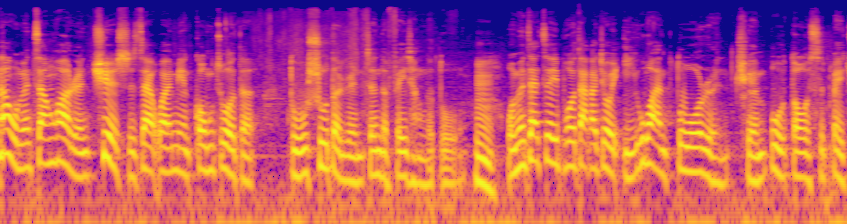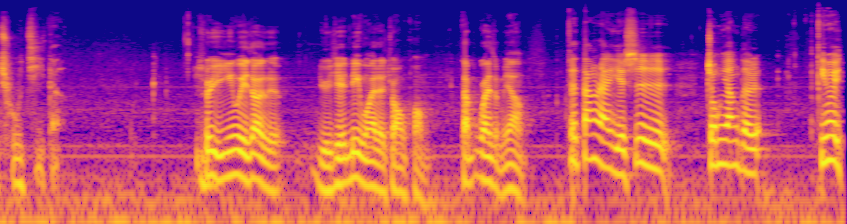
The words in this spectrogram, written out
那我们彰化人确实在外面工作的、读书的人真的非常的多。嗯，我们在这一波大概就一万多人，全部都是被除籍的。所以因为这样的有一些另外的状况，但不管怎么样，这当然也是中央的，因为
